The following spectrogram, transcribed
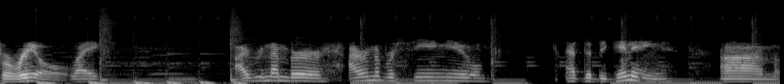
for real. Like I remember I remember seeing you at the beginning um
